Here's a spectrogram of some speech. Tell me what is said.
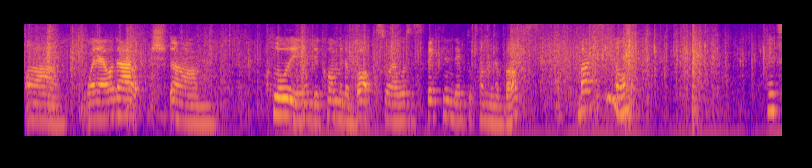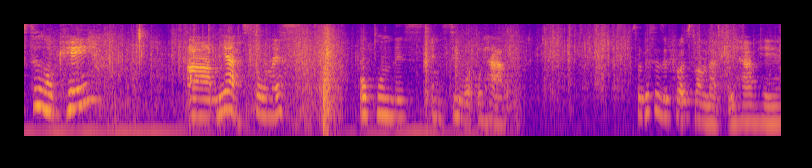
Um when i order um clothing they come in a box so i was expecting them to come in a box. But you know it's still okay. Um yeah so let's open this and see what we have. So this is the first one that we have here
